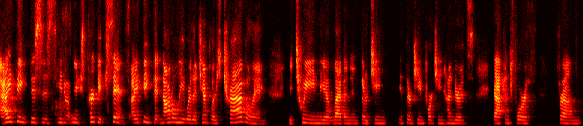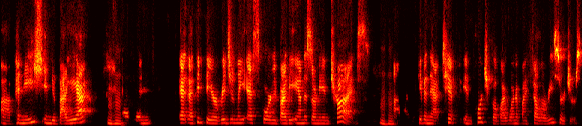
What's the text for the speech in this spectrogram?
I think this is, you know, it makes perfect sense. I think that not only were the Templars traveling between the 11 and 13, 13 1400s back and forth from uh, Peniche into Bahia, mm-hmm. and I think they were originally escorted by the Amazonian tribes. Mm-hmm. Uh, given that tip in Portugal by one of my fellow researchers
